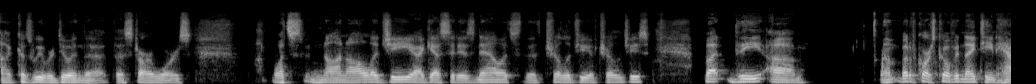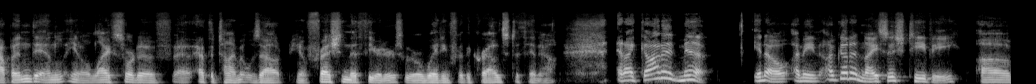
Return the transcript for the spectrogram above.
because uh, we were doing the the Star Wars what's nonology i guess it is now. It's the trilogy of trilogies. But the um, um, but of course covid-19 happened and you know life sort of at the time it was out you know fresh in the theaters. We were waiting for the crowds to thin out. And i gotta admit you know, I mean, I've got a nice-ish TV uh,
